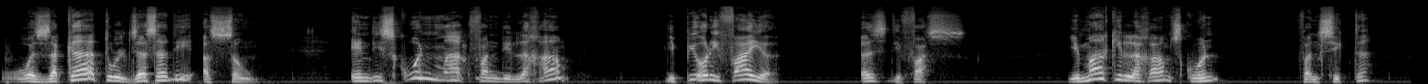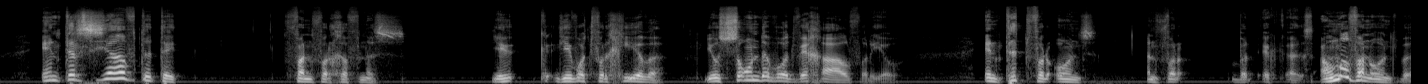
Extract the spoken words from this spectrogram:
Wa zakatul jasadi as-sawm. En die skoonmaak van die liggaam, die purifier is die vas. Jy maak die liggaam skoon van siekte en terselfdertyd van vergifnis. Jy jy word vergewe. Jou sonde word weggehaal vir jou. En dit vir ons en vir ek is almal van ons be,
